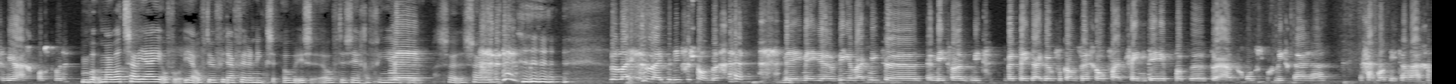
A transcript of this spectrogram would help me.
ze weer aangepast worden. Wa- Maar wat zou jij, of, ja, of durf je daar verder niks over, is, over te zeggen? Vind je, Nee. zou, zou je, Dat lijkt, dat lijkt me niet verstandig. nee, nee, eh, dingen waar ik niet, eh, niks van, niet met zekerheid over kan zeggen, of waar ik geen idee heb wat eh, er aan de grondslag ligt, daar, daar ga ik me ook niet aan wagen.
